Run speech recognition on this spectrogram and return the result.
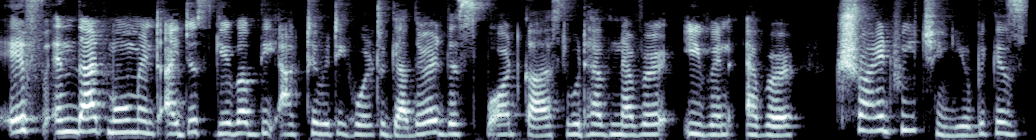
if in that moment i just give up the activity altogether this podcast would have never even ever tried reaching you because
